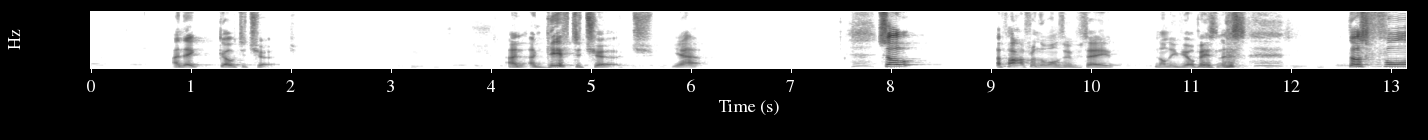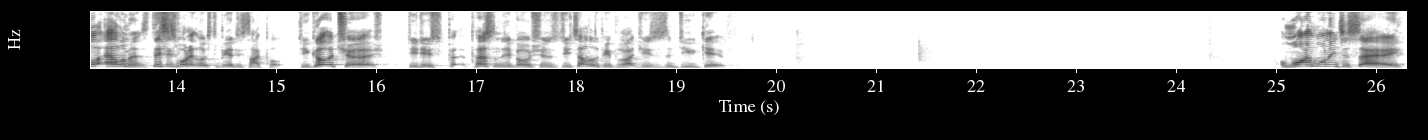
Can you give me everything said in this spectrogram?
go to church. And they go to church. And, and give to church. Yeah. So, apart from the ones who say, none of your business, those four elements, this is what it looks to be a disciple. Do you go to church? Do you do personal devotions? Do you tell other people about Jesus? And do you give? And what I'm wanting to say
